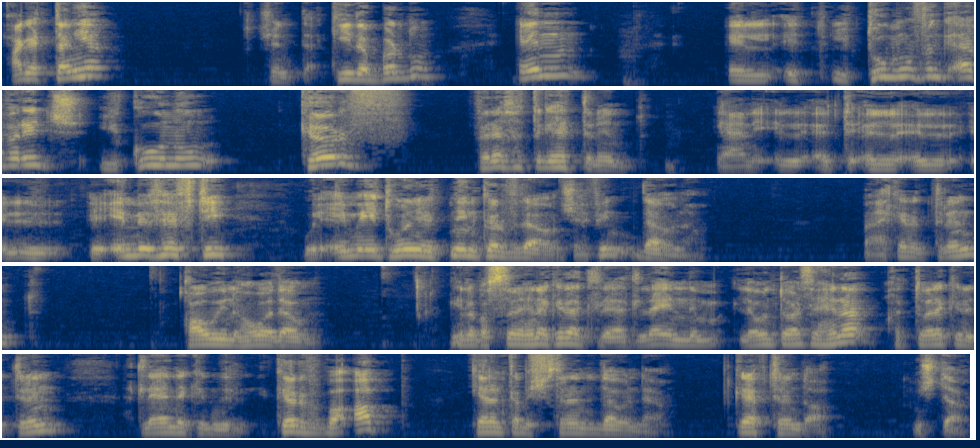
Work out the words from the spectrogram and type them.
الحاجة الثانية عشان تاكيدا برضو إن ال two moving average يكونوا curve في نفس اتجاه الترند. يعني الام 50 والام 820 الاثنين كيرف داون شايفين؟ داون أهو. بعد كده الترند قوي إن هو down جينا بصينا هنا كده هتلاقي إن لو أنت مثلا هنا خدت بالك إن الترند هتلاقي إنك إن ال curve بقى up كده أنت مش trend down down كده في trend up مش down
